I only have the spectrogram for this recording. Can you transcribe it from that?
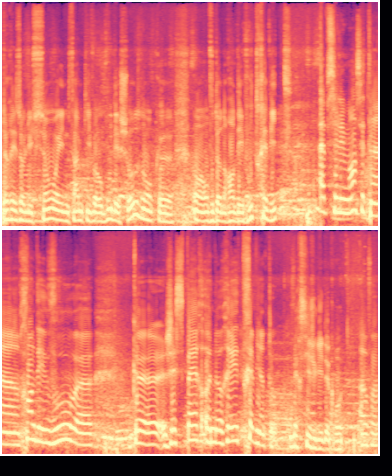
de résolution et une femme qui va au bout des choses, donc euh, on vous donne rendez-vous très vite. Absolument, c'est un rendez-vous que j'espère honorer très bientôt. Merci Julie de Groot. Au revoir.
